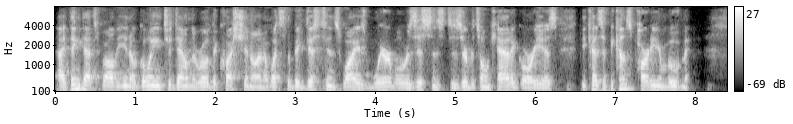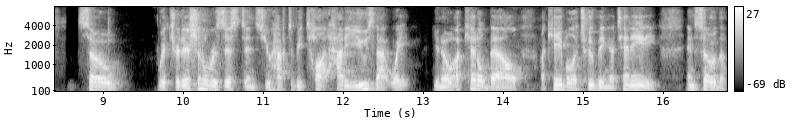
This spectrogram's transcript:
I think that's probably, you know, going into down the road, the question on what's the big distance? Why is wearable resistance deserve its own category is because it becomes part of your movement. So with traditional resistance, you have to be taught how to use that weight you know, a kettlebell, a cable, a tubing, a 1080. And so the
